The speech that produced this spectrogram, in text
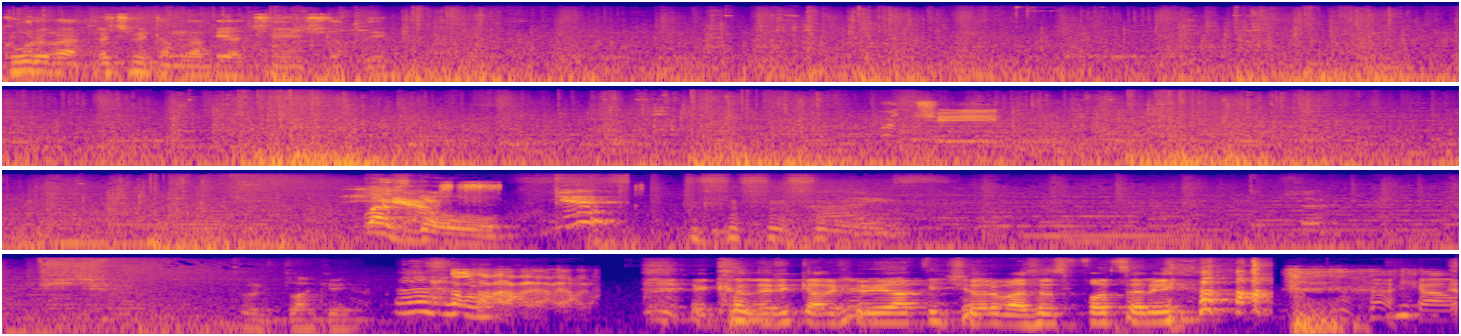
Kurva, prečo mi tam nabíjač neišiel, ty? Končí. Let's Yes! go! Nice. Dobře. Furt tlaky. jako neříkám, že mi na piči norma, jsem spocený. Kámo.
